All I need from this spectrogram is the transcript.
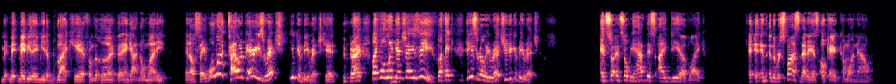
maybe they meet a black kid from the hood that ain't got no money. And I'll say, well, look, Tyler Perry's rich. You can be rich, kid. right? Like, well, look at Jay Z. Like, he's really rich. You can be rich. And so, and so we have this idea of like, and, and the response to that is, okay, come on now.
